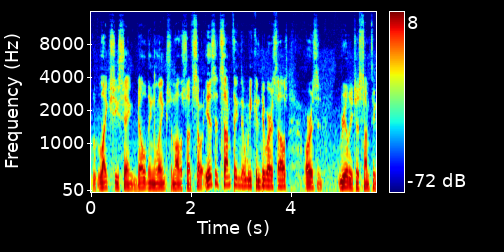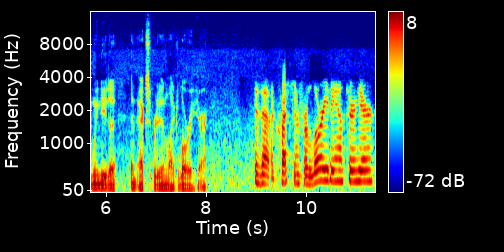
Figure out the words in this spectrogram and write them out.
like she's saying, building links and all this stuff. So, is it something that we can do ourselves, or is it really just something we need a, an expert in like Lori here? Is that a question for Lori to answer here?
